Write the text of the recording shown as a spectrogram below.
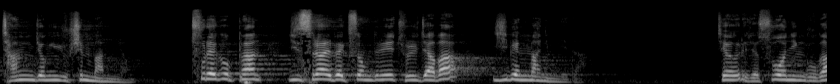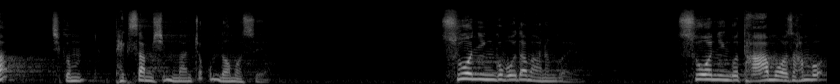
장정이 60만 명. 출애굽한 이스라엘 백성들이 줄잡아 200만입니다. 제가 그러죠. 수원 인구가 지금 130만 조금 넘었어요. 수원 인구보다 많은 거예요. 수원 인구 다 모아서 한번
